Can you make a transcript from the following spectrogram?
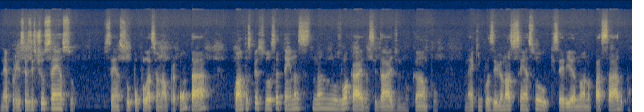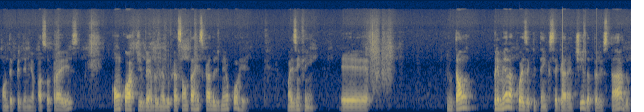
Né? Por isso existe o censo, censo populacional para contar quantas pessoas você tem nas, na, nos locais, na cidade, no campo, né? Que inclusive o nosso censo, que seria no ano passado, por conta da epidemia, passou para esse, com o corte de verbas na educação, está arriscado de nem ocorrer. Mas enfim, é... então, primeira coisa que tem que ser garantida pelo Estado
